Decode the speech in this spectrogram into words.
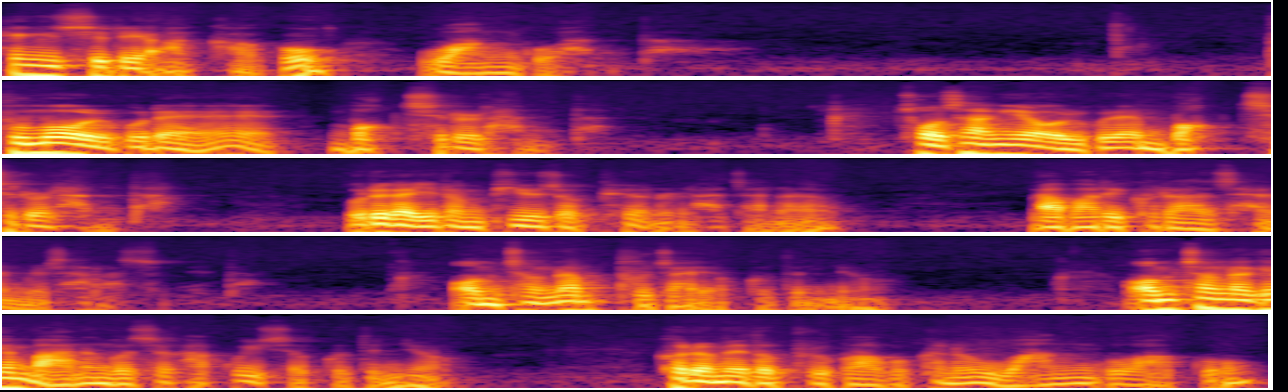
행실이 악하고 완고한다. 부모 얼굴에 먹칠을 한다. 조상의 얼굴에 먹칠을 한다. 우리가 이런 비유적 표현을 하잖아요. 나발이 그러한 삶을 살았습니다. 엄청난 부자였거든요. 엄청나게 많은 것을 갖고 있었거든요. 그럼에도 불구하고 그는 완고하고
